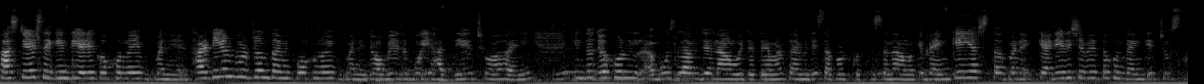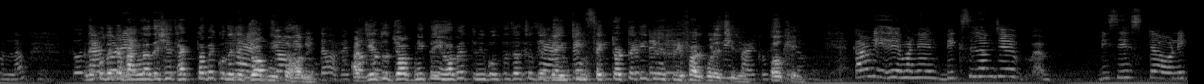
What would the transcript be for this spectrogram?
ফার্স্ট ইয়ার সেকেন্ড ইয়ারে কখনোই মানে থার্ড ইয়ার পর্যন্ত আমি কখনোই মানে জবের বই হাত দিয়ে ছোঁয়া হয়নি। কিন্তু যখন বুঝলাম যে না ওইটাতে আমার ফ্যামিলি সাপোর্ট করতেছে না আমাকে ব্যাংকেই আসতে হবে, মানে ক্যারিয়ার হিসেবে তখন ব্যাংকে চুজ করলাম। তো মানে বাংলাদেশে থাকতে হবে কোনো একটা জব নিতে হবে। আর যেহেতু জব নিতেই হবে তুমি বলতে চাচ্ছ যে ব্যাংকিং banking সেক্টরটাকেই তুমি প্রিফার করেছিলে ওকে কারণ মানে দেখছিলাম যে বিসিএসটা অনেক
